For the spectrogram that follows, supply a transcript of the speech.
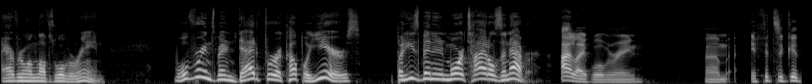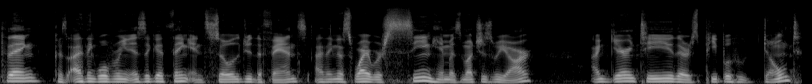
Everyone loves Wolverine. Wolverine's been dead for a couple years, but he's been in more titles than ever. I like Wolverine. Um, if it's a good thing, because I think Wolverine is a good thing, and so do the fans. I think that's why we're seeing him as much as we are. I guarantee you, there's people who don't,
